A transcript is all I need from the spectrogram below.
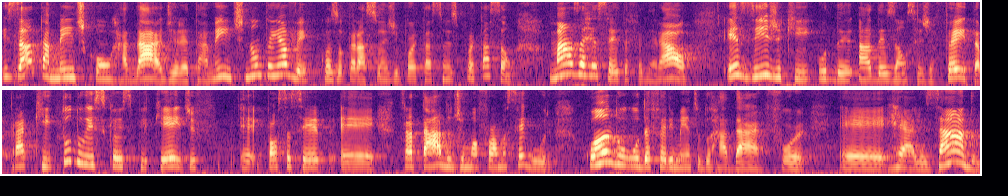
Exatamente com o radar, diretamente, não tem a ver com as operações de importação e exportação. Mas a Receita Federal exige que a adesão seja feita para que tudo isso que eu expliquei de, é, possa ser é, tratado de uma forma segura. Quando o deferimento do radar for é, realizado,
